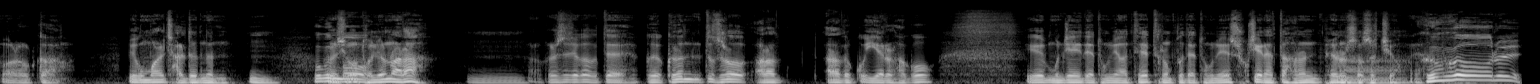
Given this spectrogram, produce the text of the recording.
뭐랄까 미국말을 잘 듣는 음. 혹은 그런 식으로 뭐- 돌려놔라. 음. 어, 그래서 제가 그때 그, 그런 뜻으로 알아, 알아듣고 이해를 하고 이게 문재인 대통령한테 트럼프 대통령이 숙제냈다 하는 표현을 썼었죠. 예. 그거를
